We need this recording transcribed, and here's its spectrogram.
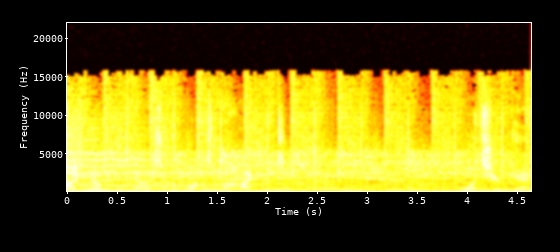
I know you guys are the ones behind it. What's your game?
